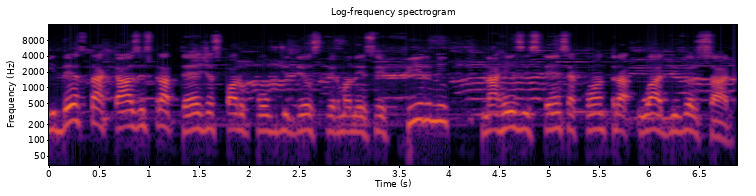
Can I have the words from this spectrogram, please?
e destacar as estratégias para o povo de Deus permanecer firme na resistência contra o adversário.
